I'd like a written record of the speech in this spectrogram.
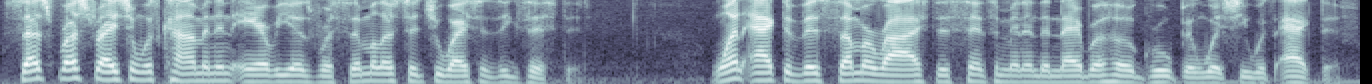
Such frustration was common in areas where similar situations existed. One activist summarized this sentiment in the neighborhood group in which she was active.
